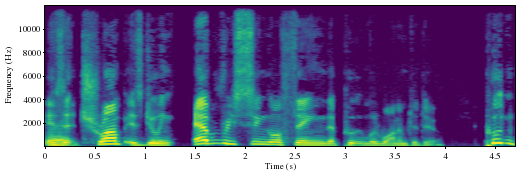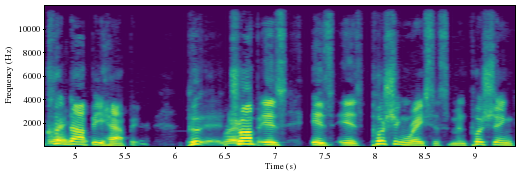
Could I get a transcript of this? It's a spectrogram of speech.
is that Trump is doing every single thing that Putin would want him to do. Putin could Right. not be happier. Right. Trump is is is pushing racism and pushing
